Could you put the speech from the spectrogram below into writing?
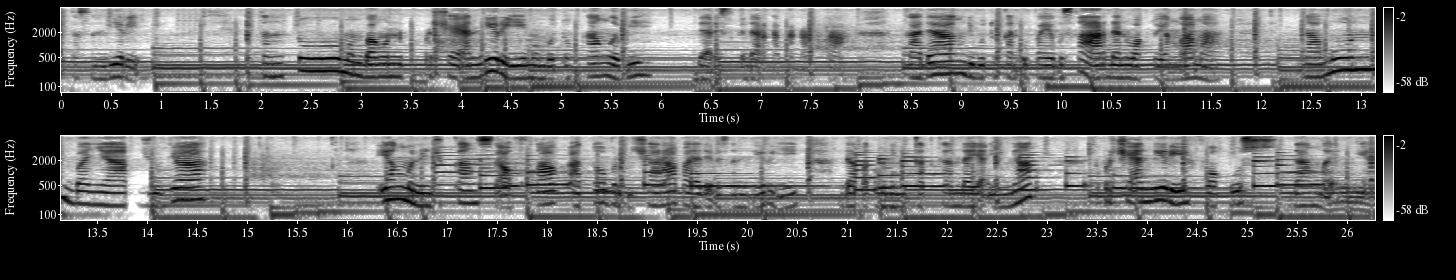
kita sendiri. Tentu membangun kepercayaan diri membutuhkan lebih dari sekedar kata-kata. Kadang dibutuhkan upaya besar dan waktu yang lama. Namun banyak juga yang menunjukkan self-talk atau berbicara pada diri sendiri dapat meningkatkan daya ingat, kepercayaan diri, fokus, dan lainnya.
